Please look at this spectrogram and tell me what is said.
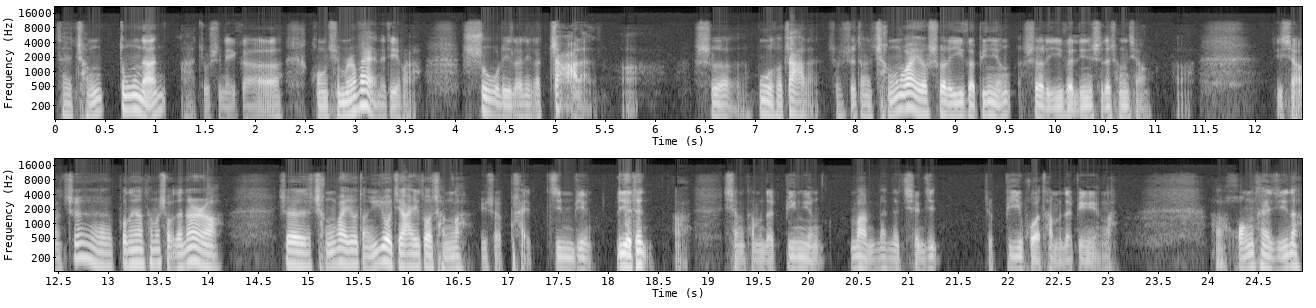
在城东南啊，就是那个广渠门外那地方啊，树立了那个栅栏啊，设木头栅栏，就是等城外又设了一个兵营，设了一个临时的城墙啊。你想，这不能让他们守在那儿啊，这城外又等于又加一座城啊。于是派金兵列阵啊，向他们的兵营慢慢的前进，就逼迫他们的兵营啊。啊，皇太极呢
